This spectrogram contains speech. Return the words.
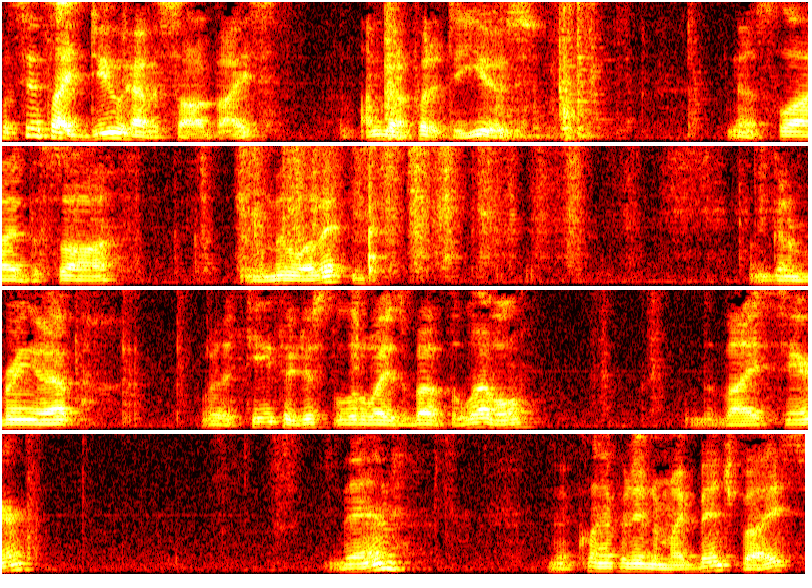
Well, since I do have a saw vise, I'm going to put it to use. I'm going to slide the saw in the middle of it. I'm going to bring it up where the teeth are just a little ways above the level of the vise here. Then I'm going to clamp it into my bench vise.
